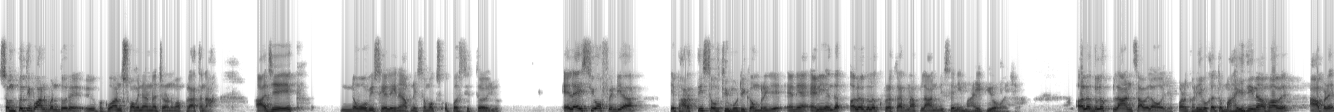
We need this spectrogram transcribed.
સંપત્તિવાન બનતો રહે એવી ભગવાન સ્વામિનારાયણના ચરણમાં પ્રાર્થના. આજે એક નવો વિષય લઈને આપણી સમક્ષ ઉપસ્થિત થયો છું. એલઆઈસી ઓફ ઇન્ડિયા એ ભારતની સૌથી મોટી કંપની છે. એને એની અંદર અલગ અલગ પ્રકારના પ્લાન વિશેની માહિતીઓ હોય છે. અલગ અલગ પ્લાન્સ આવેલા હોય છે. પણ ઘણી વખત માહિતીના અભાવે આપણે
